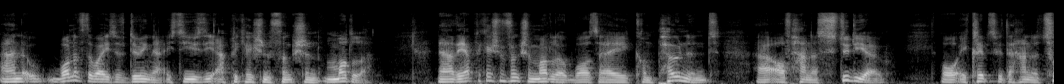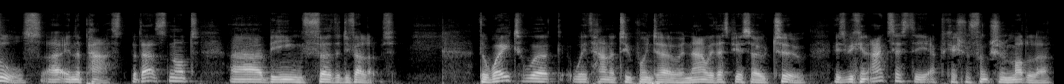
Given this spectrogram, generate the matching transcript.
And one of the ways of doing that is to use the application function modeler. Now, the application function modeler was a component uh, of HANA Studio or Eclipse with the HANA tools uh, in the past, but that's not uh, being further developed. The way to work with HANA 2.0 and now with SPS 02 is we can access the application function modeler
